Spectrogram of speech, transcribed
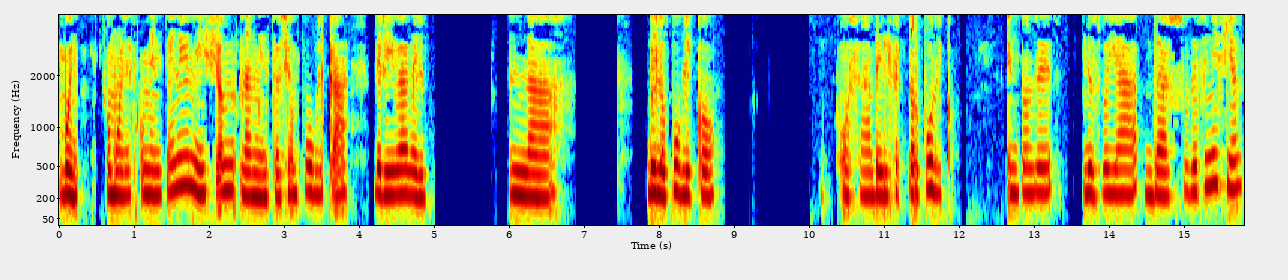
Bueno, como les comenté en el inicio, la administración pública deriva del, la, de lo público, o sea, del sector público. Entonces, les voy a dar su definición.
